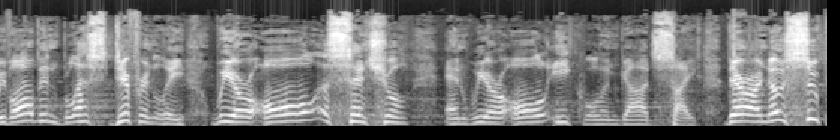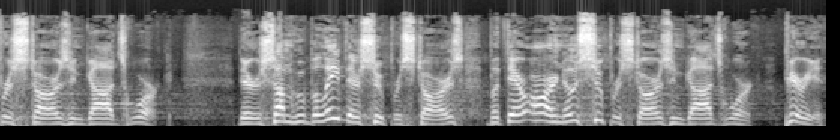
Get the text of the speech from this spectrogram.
We've all been blessed differently. We are all essential and we are all equal in God's sight. There are no superstars in God's work. There are some who believe they're superstars, but there are no superstars in God's work, period.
